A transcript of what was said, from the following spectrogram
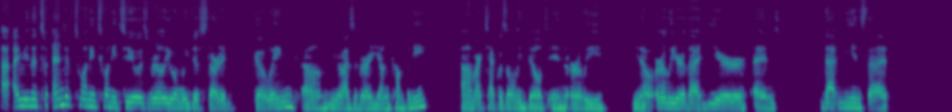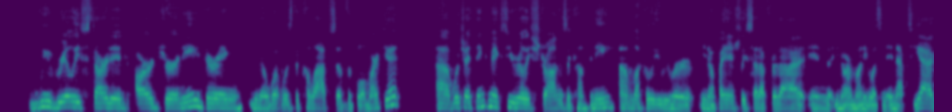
I mean, the t- end of 2022 is really when we just started going, um, you know, as a very young company. Um, our tech was only built in early, you know, earlier that year. And that means that we really started our journey during, you know, what was the collapse of the bull market. Uh, which I think makes you really strong as a company. Um, luckily, we were, you know, financially set up for that. In you know, our money wasn't in FTX,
